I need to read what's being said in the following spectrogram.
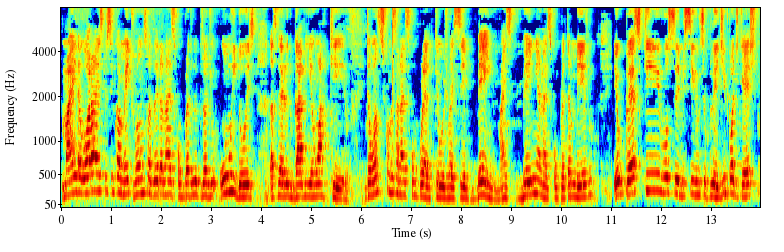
Mas agora especificamente vamos fazer a análise completa do episódio 1 e 2 da série do Gavião Arqueiro. Então antes de começar a análise completa, que hoje vai ser bem, mas bem análise completa mesmo, eu peço que você me siga no seu play de podcast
